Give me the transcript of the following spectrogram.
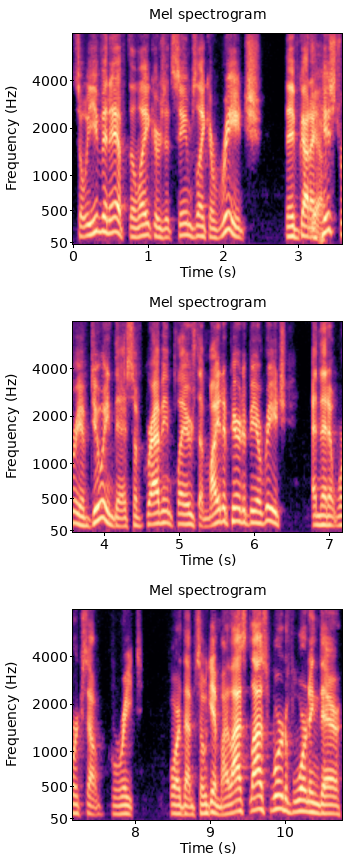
So even if the Lakers, it seems like a reach, they've got a yeah. history of doing this, of grabbing players that might appear to be a reach, and then it works out great for them. So again, my last last word of warning there.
